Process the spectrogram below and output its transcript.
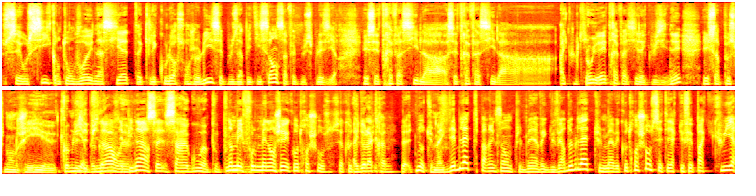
c'est aussi quand on voit une assiette que les couleurs sont jolies, c'est plus appétissant, ça fait plus plaisir. Et c'est très facile à, c'est très facile à, à cultiver, très facile à cuisiner, et ça peut se manger euh, comme les épinards. Comme les épinards. Ça a un goût un peu. Plus... Non, mais il faut le mélanger avec autre chose. Avec de la crème. Non, tu mets avec des blés par exemple, tu le mets avec du verre de blette, tu le mets avec autre chose. C'est-à-dire que tu fais pas cuire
